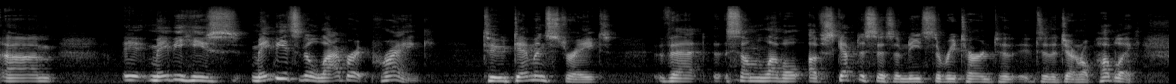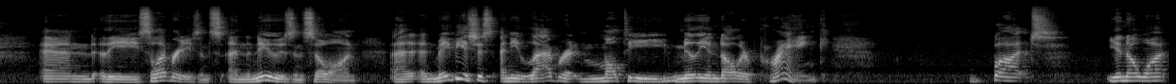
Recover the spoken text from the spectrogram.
um, it, maybe he's maybe it's an elaborate prank to demonstrate that some level of skepticism needs to return to to the general public and the celebrities and, and the news and so on. Uh, and maybe it's just an elaborate multi-million dollar prank. But you know what?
